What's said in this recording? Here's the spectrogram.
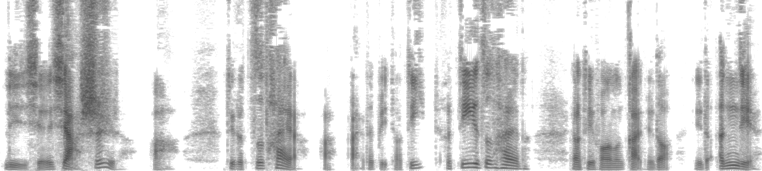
礼贤下士啊！啊，这个姿态啊啊摆的比较低，这个低姿态呢，让对方能感觉到你的恩典。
